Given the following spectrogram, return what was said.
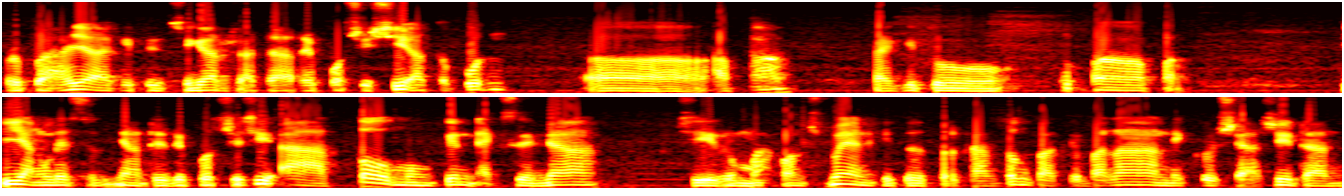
berbahaya gitu. Sehingga harus ada reposisi ataupun uh, apa baik itu uh, tiang listriknya direposisi atau mungkin ekstrimnya si rumah konsumen gitu tergantung bagaimana negosiasi dan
